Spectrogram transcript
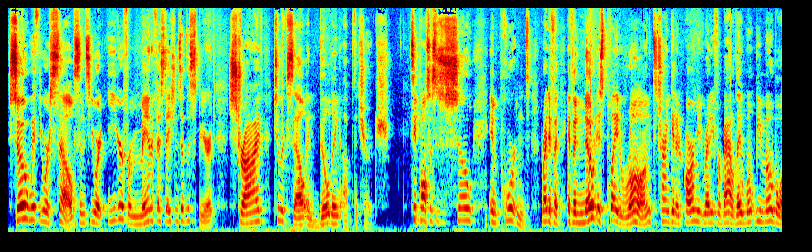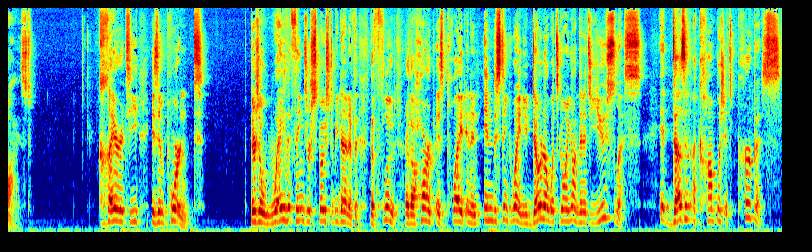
So with yourselves, since you are eager for manifestations of the Spirit, strive to excel in building up the church. See, Paul says this is so important, right? If a, if a note is played wrong to try and get an army ready for battle, they won't be mobilized. Clarity is important. There's a way that things are supposed to be done. If the, the flute or the harp is played in an indistinct way and you don't know what's going on, then it's useless it doesn't accomplish its purpose.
